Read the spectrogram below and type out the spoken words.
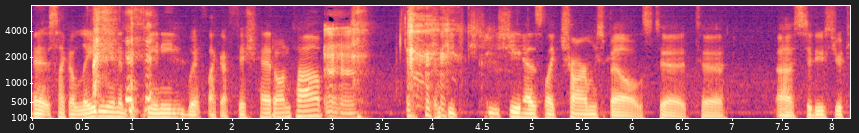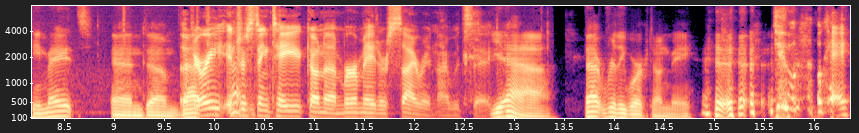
and it's like a lady in a bikini with like a fish head on top. Mm-hmm. and she, she she has like charm spells to to uh, seduce your teammates, and um, a very that, interesting take on a mermaid or siren, I would say. Yeah, that really worked on me. okay,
